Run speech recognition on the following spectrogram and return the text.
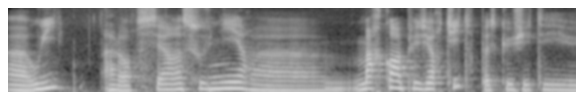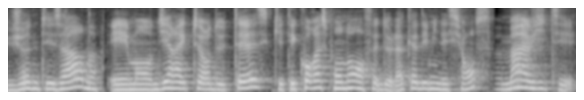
Euh, Oui. Alors c'est un souvenir euh, marquant à plusieurs titres parce que j'étais jeune thésarde et mon directeur de thèse, qui était correspondant en fait de l'Académie des sciences, m'a invité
